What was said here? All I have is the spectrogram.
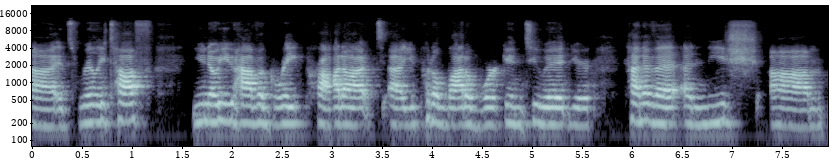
Uh, it's really tough. You know, you have a great product, uh, you put a lot of work into it, you're kind of a, a niche um,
